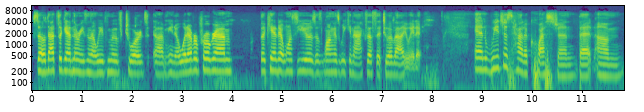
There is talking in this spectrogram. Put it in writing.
So that's again the reason that we've moved towards, um, you know, whatever program the candidate wants to use, as long as we can access it to evaluate it. And we just had a question that um,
